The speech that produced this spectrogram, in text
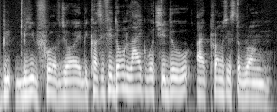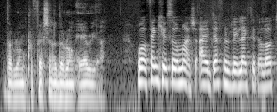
be, be full of joy. Because if you don't like what you do, I promise it's the wrong, the wrong profession or the wrong area. Well, thank you so much. I definitely liked it a lot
